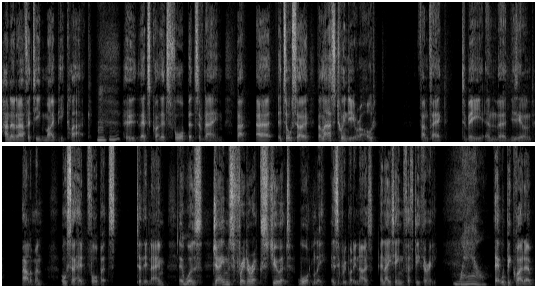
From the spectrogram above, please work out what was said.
Hana Rawhiti Maipi Clarke, who that's quite, that's four bits of name, but uh, it's also the last 20-year-old fun fact, to be in the New Zealand Parliament, also had four bits to their name. It was James Frederick Stuart Wortley, as everybody knows, in 1853. Wow. That would be quite a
